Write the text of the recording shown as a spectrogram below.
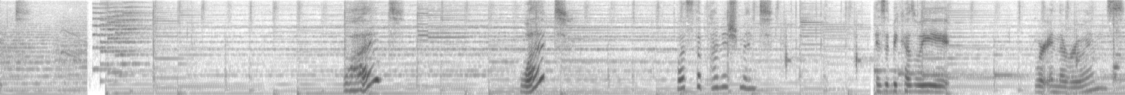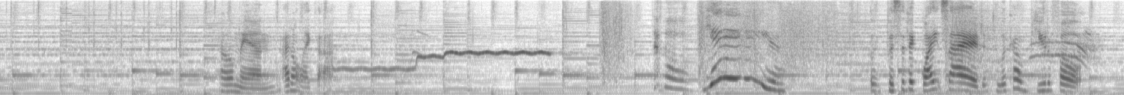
The punishment? Is it because we were in the ruins? Oh man, I don't like that. Yay! The Pacific Whiteside. Look how beautiful.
